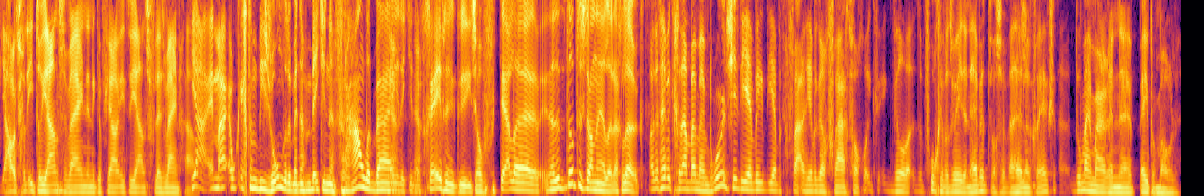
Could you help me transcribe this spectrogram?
je houdt van Italiaanse wijn en ik heb jou een Italiaanse fles wijn gehaald. ja, en maar ook echt een bijzondere met een beetje een verhaal erbij. Ja, dat je ja. dat geeft en ik kun je iets over vertellen. En Dat, dat is dan heel erg leuk. Maar dat heb ik gedaan bij mijn broertje. Die heb ik, die heb ik, gevraagd, die heb ik dan gevraagd van... Goh, ik, ik wil, vroeg je, wat wil je dan hebben? Het was wel heel lang geleden. Ik zei, nou, doe mij maar een eh, pepermolen.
